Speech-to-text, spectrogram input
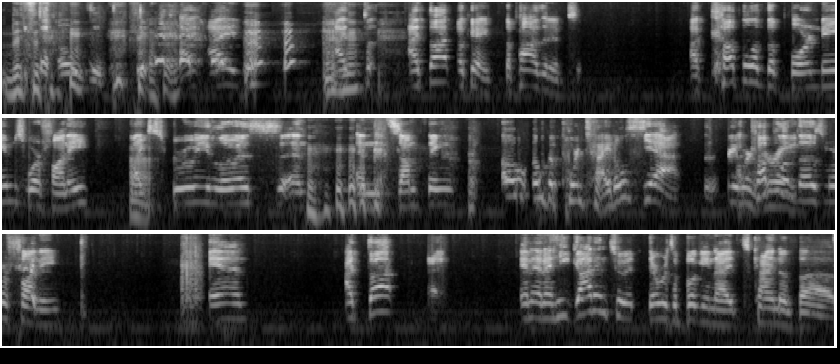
This is hell is it? I, I, I, th- I thought, okay, the positives. A couple of the porn names were funny, like Uh. Screwy Lewis and and something. Oh, oh, the porn titles. Yeah, they a were couple great. of those were funny, and I thought, and and he got into it. There was a Boogie Nights kind of, uh,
